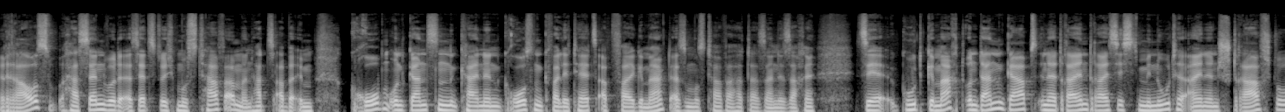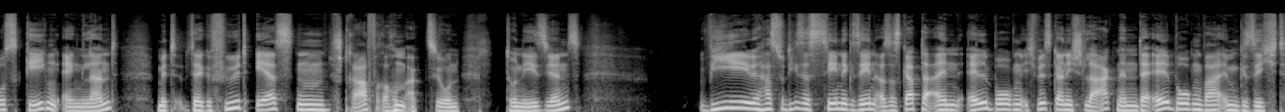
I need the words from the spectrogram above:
raus. Hassan wurde ersetzt durch Mustafa. Man hat es aber im Groben und Ganzen keinen großen Qualitätsabfall gemerkt. Also Mustafa hat da seine Sache sehr gut gemacht. Und dann gab es in der 33. Minute einen Strafstoß gegen England mit der gefühlt ersten Strafraumaktion Tunesiens. Wie hast du diese Szene gesehen? Also es gab da einen Ellbogen, ich will es gar nicht Schlag nennen, der Ellbogen war im Gesicht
